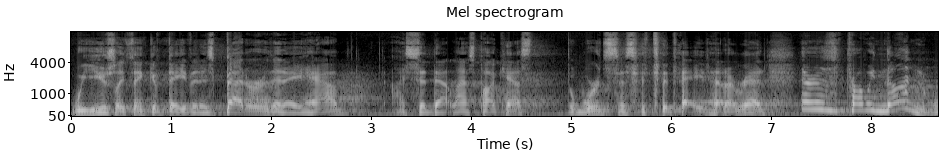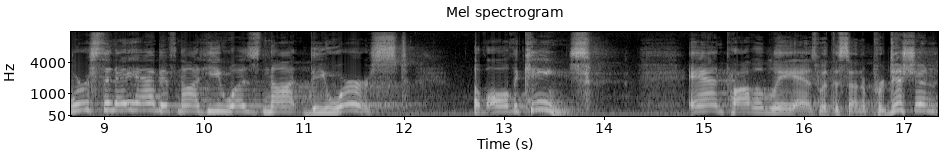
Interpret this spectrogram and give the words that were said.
We usually think of David as better than Ahab. I said that last podcast. The word says it today that I read. There is probably none worse than Ahab, if not, he was not the worst of all the kings. And probably, as with the son of perdition,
